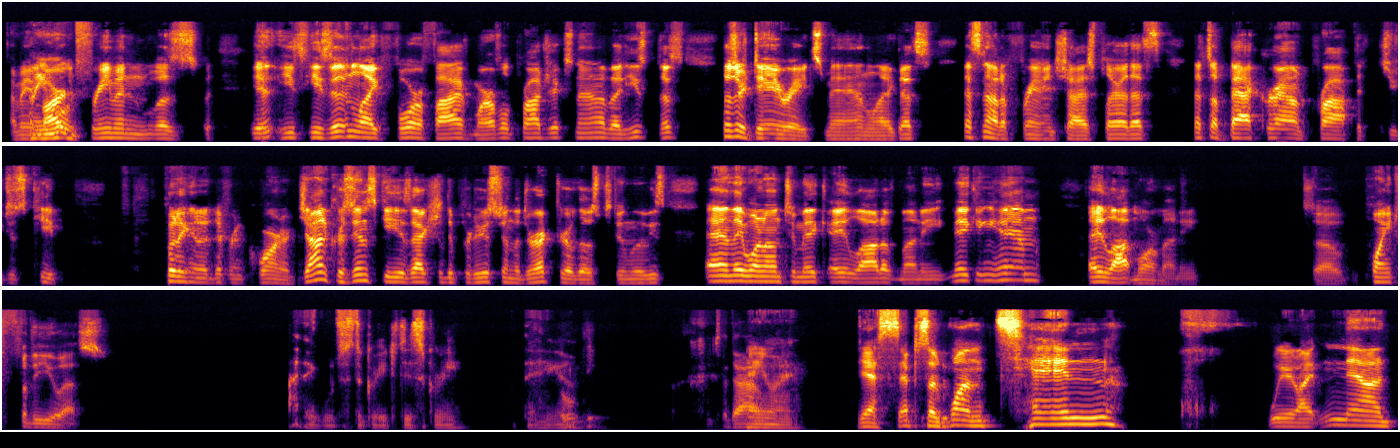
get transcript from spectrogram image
I mean, I mean, Martin what- Freeman was he's he's in like four or five Marvel projects now, but he's those those are day rates, man. Like that's that's not a franchise player. That's that's a background prop that you just keep putting in a different corner. John Krasinski is actually the producer and the director of those two movies, and they went on to make a lot of money, making him a lot more money. So, point for the U.S. I think we'll just agree to disagree. There you go. Anyway, yes, episode 110. We're like now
